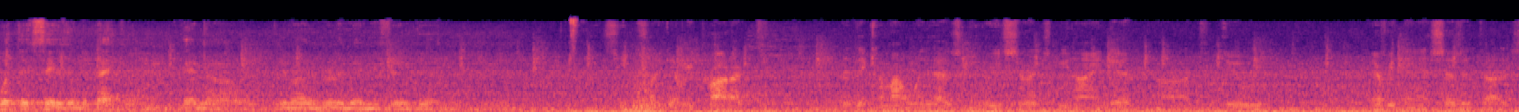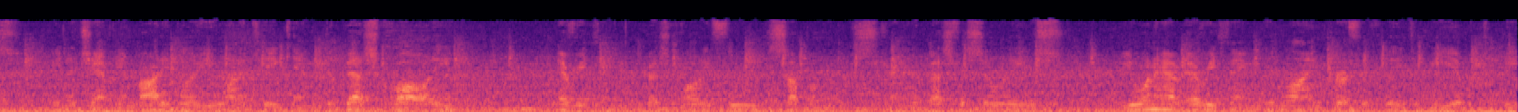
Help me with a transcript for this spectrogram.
what they say is in the packet. And, um, you know, it really made me feel good. Product that they come out with has new research behind it uh, to do everything it says it does. Being a champion bodybuilder, you want to take in the best quality, everything, the best quality food, supplements, training the best facilities. You want to have everything in line perfectly to be able to be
